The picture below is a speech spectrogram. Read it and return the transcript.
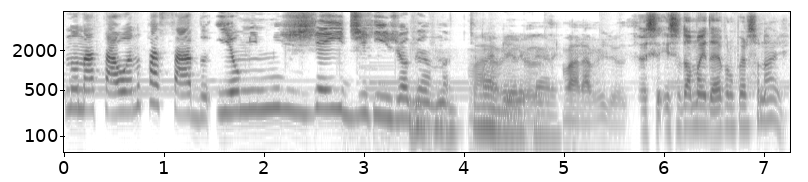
no Natal ano passado e eu me mijei de rir jogando. Maneiro, Maravilhoso, cara. maravilhoso. Isso, isso dá uma ideia pra um personagem.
